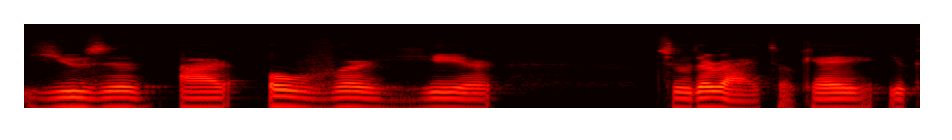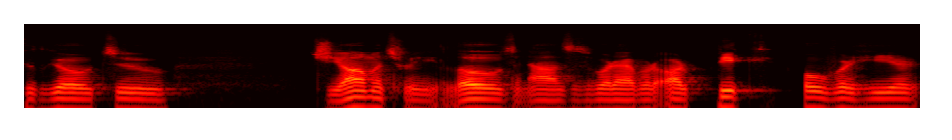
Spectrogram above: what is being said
used are over here to the right okay? You could go to geometry loads analysis whatever or pick over here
